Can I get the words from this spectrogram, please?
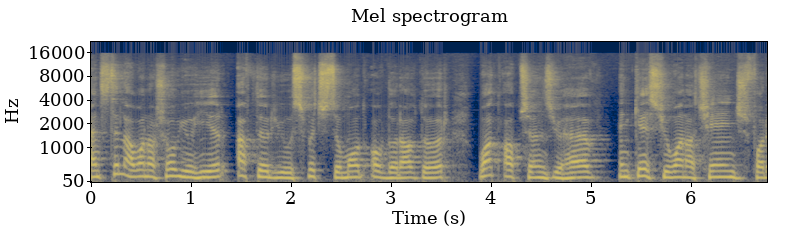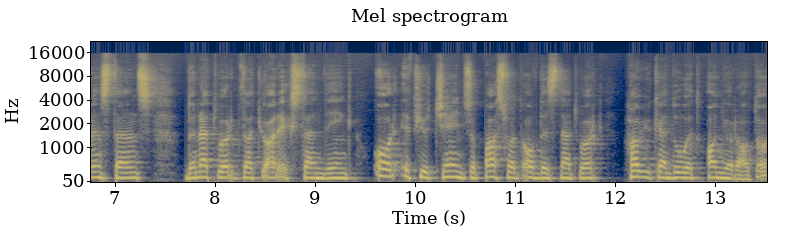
And still I want to show you here after you switch the mode of the router what options you have in case you want to change for instance the network that you are extending or if you change the password of this network how you can do it on your router.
